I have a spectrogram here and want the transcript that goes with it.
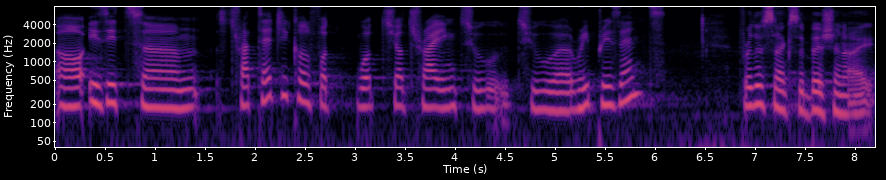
or is it um, strategical for what you're trying to to uh, represent? For this exhibition, I,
